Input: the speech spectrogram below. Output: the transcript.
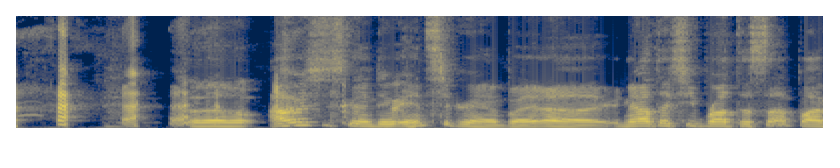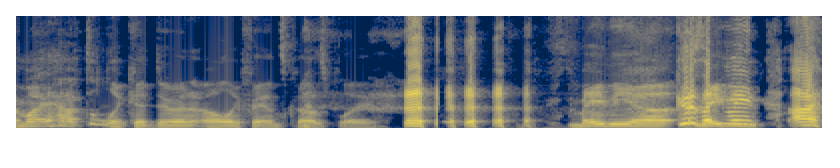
Uh, I was just gonna do Instagram, but uh, now that you brought this up, I might have to look at doing an OnlyFans cosplay. Maybe, uh, Because I mean, I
